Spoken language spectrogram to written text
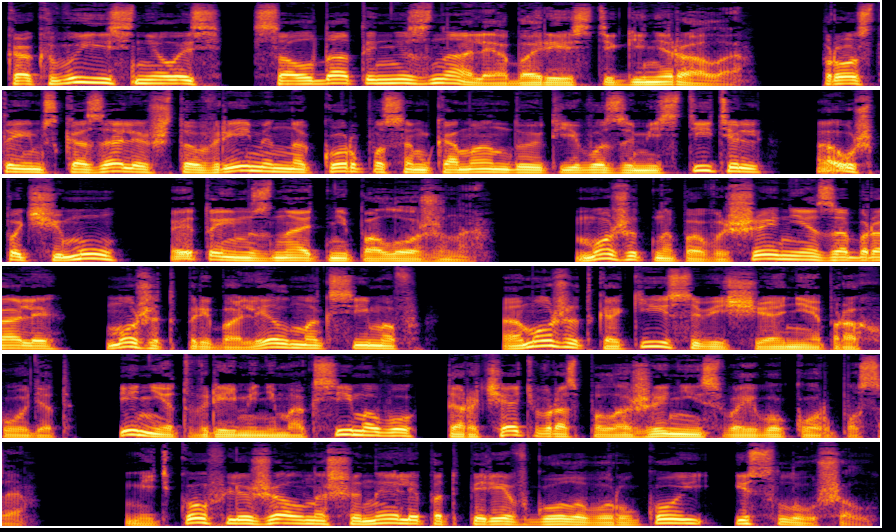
Как выяснилось, солдаты не знали об аресте генерала. Просто им сказали, что временно корпусом командует его заместитель, а уж почему, это им знать не положено. Может, на повышение забрали, может, приболел Максимов, а может, какие совещания проходят, и нет времени Максимову торчать в расположении своего корпуса. Митьков лежал на шинели, подперев голову рукой, и слушал.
